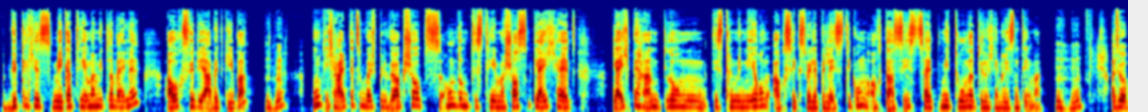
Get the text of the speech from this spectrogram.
wirkliches Megathema mittlerweile, auch für die Arbeitgeber. Mhm. Und ich halte zum Beispiel Workshops rund um das Thema Chancengleichheit, Gleichbehandlung, Diskriminierung, auch sexuelle Belästigung. Auch das ist seit MeToo natürlich ein Riesenthema. Mhm. Also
